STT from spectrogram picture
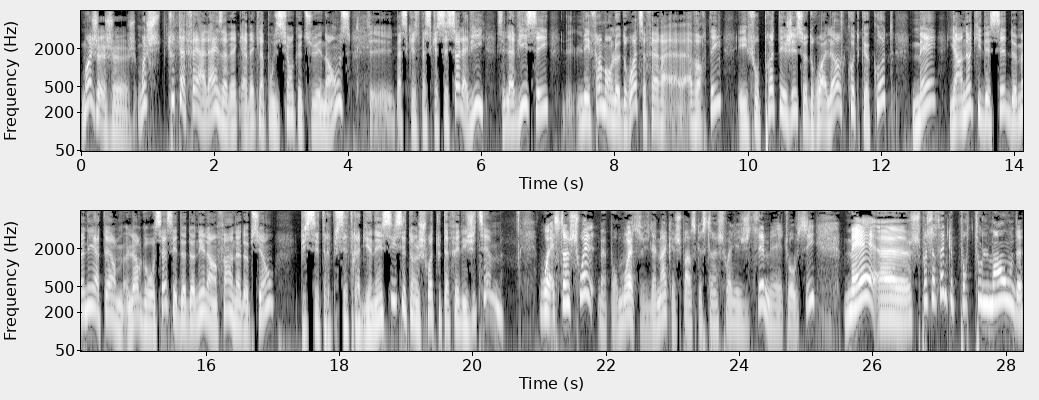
moi je, je, je- moi je suis tout à fait à l'aise avec avec la position que tu énonces parce que parce que c'est ça la vie, c'est la vie c'est les femmes ont le droit de se faire avorter et il faut protéger ce droit-là coûte que coûte, mais il y en a qui décident de mener à terme leur grossesse et de donner l'enfant en adoption. Puis c'est très, bien ainsi, c'est un choix tout à fait légitime. Ouais, c'est un choix. Ben pour moi, évidemment que je pense que c'est un choix légitime, et toi aussi. Mais euh, je suis pas certaine que pour tout le monde.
